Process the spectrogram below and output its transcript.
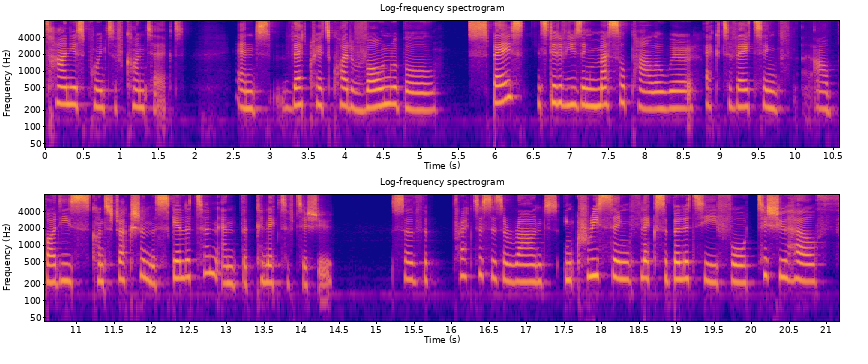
tiniest points of contact. And that creates quite a vulnerable space. Instead of using muscle power, we're activating our body's construction, the skeleton, and the connective tissue. So the practice is around increasing flexibility for tissue health,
